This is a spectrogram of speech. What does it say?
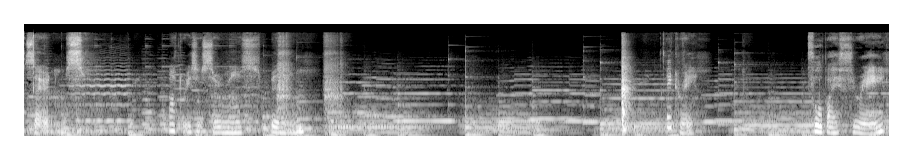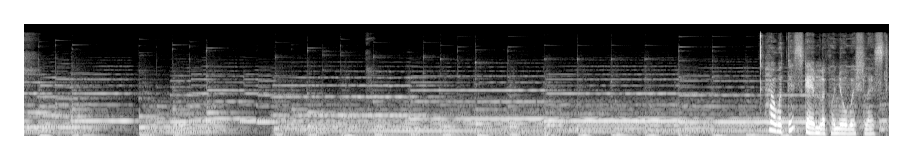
zones. Market research server spinning. Bakery. Four by three. How would this game look on your wish list?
